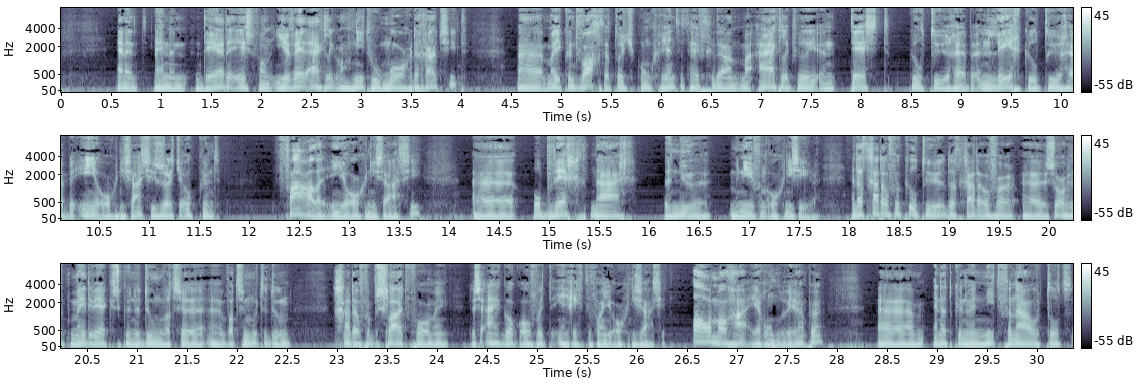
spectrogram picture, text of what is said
En en een derde is van, je weet eigenlijk nog niet hoe morgen eruit ziet. Uh, maar je kunt wachten tot je concurrent het heeft gedaan. Maar eigenlijk wil je een testcultuur hebben, een leercultuur hebben in je organisatie. Zodat je ook kunt falen in je organisatie. Uh, op weg naar een nieuwe manier van organiseren. En dat gaat over cultuur. Dat gaat over uh, zorgen dat medewerkers kunnen doen wat ze, wat ze moeten doen. Gaat over besluitvorming. Dus eigenlijk ook over het inrichten van je organisatie. Allemaal HR-onderwerpen. en dat kunnen we niet vernauwen tot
